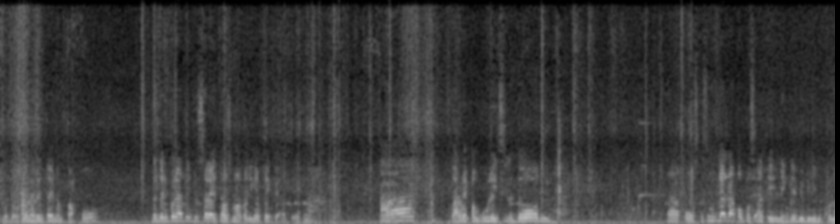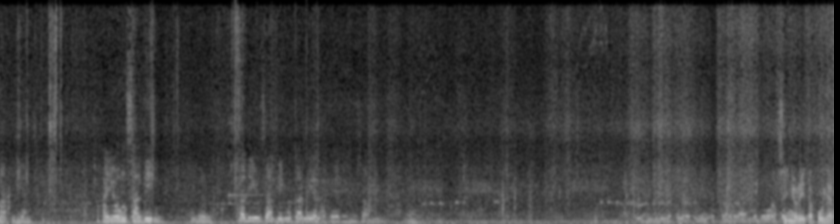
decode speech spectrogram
Babawa na rin tayo ng pako. Dadalhin po natin ito sa lighthouse mga kalingap kay at Edna. At para may panggulay sila doon. Tapos, kasi maglalako po si Ate Hiling, kaya bibigyan po natin yan. Tsaka yung saging. Ayun. Tadi yung saging, magkano yan ate? Ayun yung saging. Ayan, bili na po natin yan at para mabawasan. Senyorita po yan.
